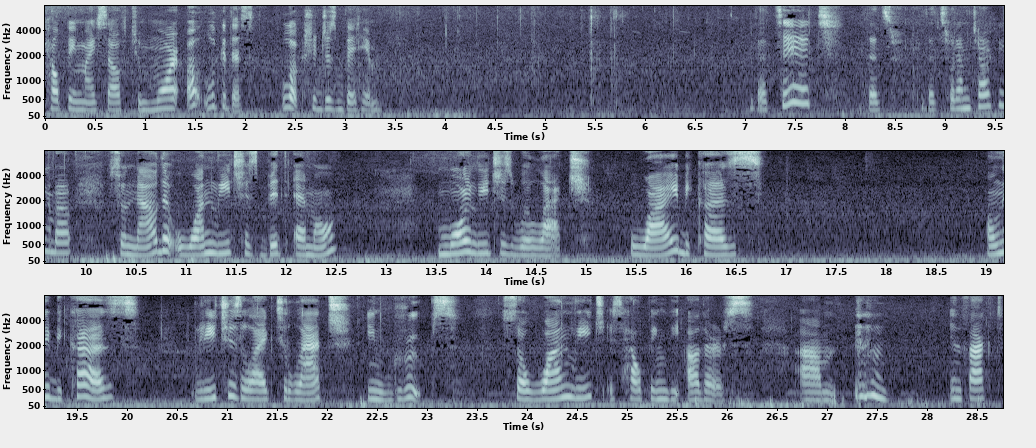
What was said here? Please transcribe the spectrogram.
helping myself to more. Oh, look at this. Look, she just bit him. That's it. That's that's what I'm talking about. So now that one leech has bit Emo, more leeches will latch. Why? Because only because leeches like to latch in groups. So one leech is helping the others. Um, in fact,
